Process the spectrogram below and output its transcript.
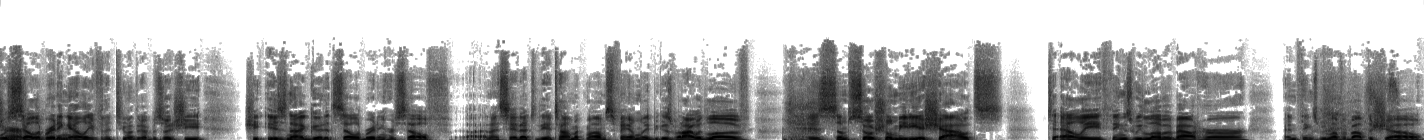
We're celebrating Ellie for the 200th episode. She she is not good at celebrating herself, uh, and I say that to the Atomic Moms family because what I would love is some social media shouts to Ellie, things we love about her and things we love about the show.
